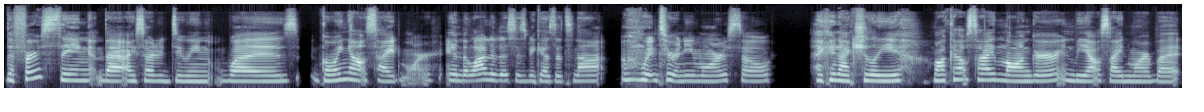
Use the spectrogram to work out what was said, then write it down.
the first thing that I started doing was going outside more. And a lot of this is because it's not winter anymore. So I can actually walk outside longer and be outside more, but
